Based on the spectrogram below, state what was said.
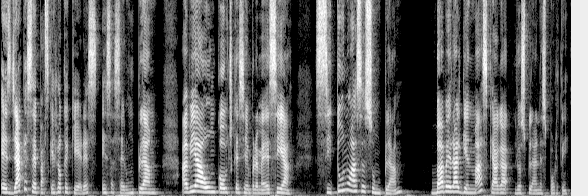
es, ya que sepas qué es lo que quieres, es hacer un plan. Había un coach que siempre me decía, si tú no haces un plan, va a haber alguien más que haga los planes por ti.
